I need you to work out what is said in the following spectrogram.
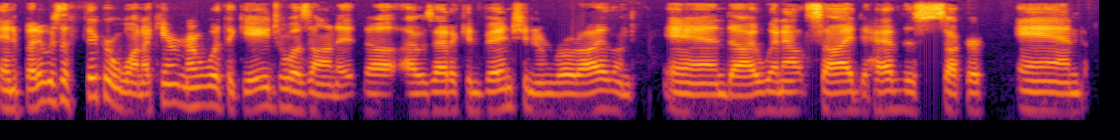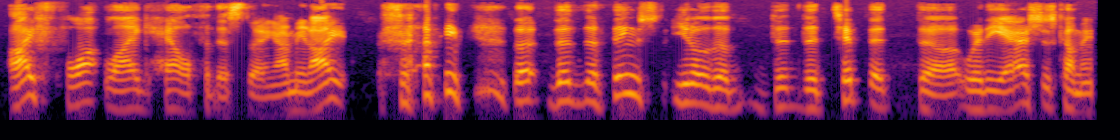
and but it was a thicker one. I can't remember what the gauge was on it. Uh, I was at a convention in Rhode Island, and I went outside to have this sucker, and I fought like hell for this thing. I mean, I. I mean, the, the the things you know the the, the tip that uh, where the ash is coming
